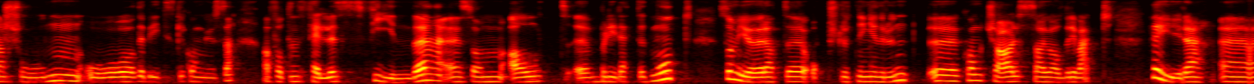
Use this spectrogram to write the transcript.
nasjonen og det britiske kongehuset har fått en felles fiende eh, som alt eh, blir rettet mot. Som gjør at eh, oppslutningen rundt eh, kong Charles har jo aldri vært høyere. Eh,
